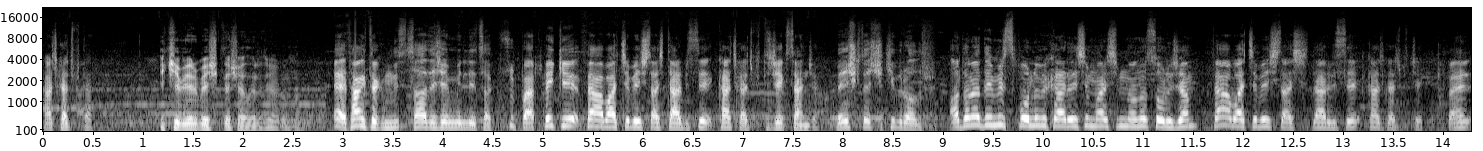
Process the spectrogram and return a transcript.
Kaç kaç biter? 2-1 Beşiktaş alır diyorum ben. Evet hangi takımlıyız? Sadece milli tak. Süper. Peki Fenerbahçe Beşiktaş derbisi kaç kaç bitecek sence? Beşiktaş 2-1 alır. Adana Demirsporlu bir kardeşim var şimdi ona soracağım. Fenerbahçe Beşiktaş derbisi kaç kaç bitecek? Fener-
